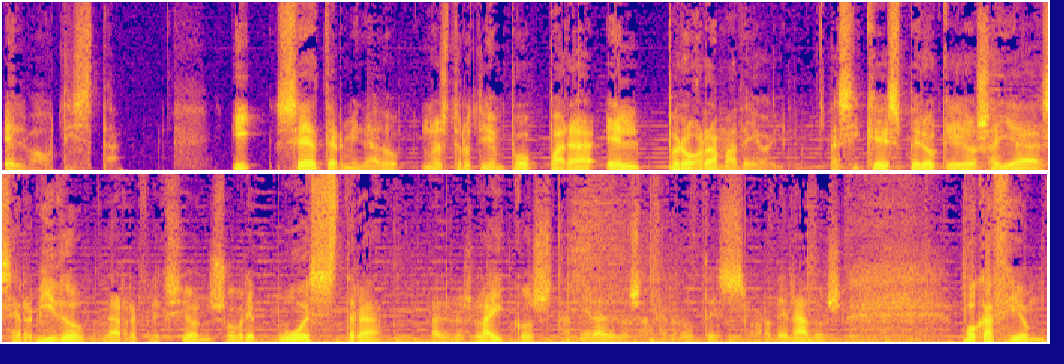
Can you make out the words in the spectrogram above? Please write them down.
el Bautista. Y se ha terminado nuestro tiempo para el programa de hoy. Así que espero que os haya servido la reflexión sobre vuestra, la de los laicos, también la de los sacerdotes ordenados, vocación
